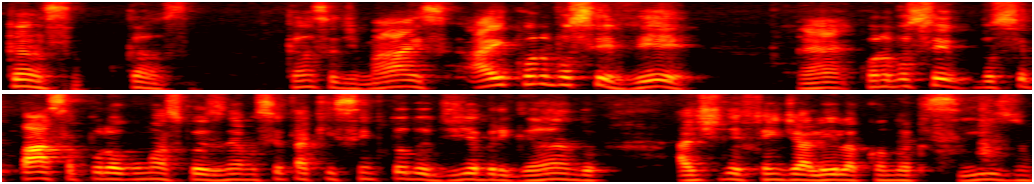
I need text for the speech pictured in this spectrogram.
Cansa, cansa, cansa demais. Aí quando você vê, né? Quando você você passa por algumas coisas, né? Você tá aqui sempre todo dia brigando. A gente defende a Leila quando é preciso,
